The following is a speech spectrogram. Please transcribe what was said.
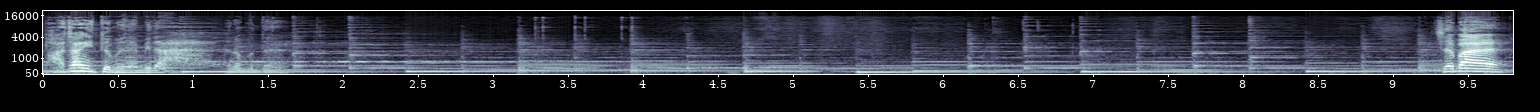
바장이 뜨면 됩니다, 여러분들. 제발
